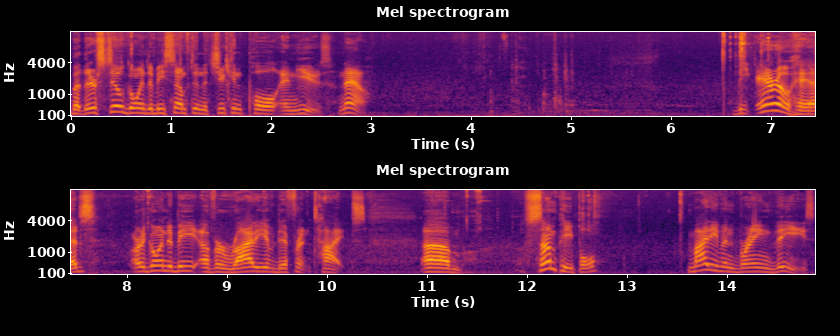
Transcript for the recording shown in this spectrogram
but they're still going to be something that you can pull and use. Now, the arrowheads are going to be a variety of different types. Um, some people might even bring these.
